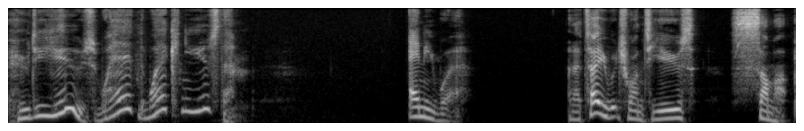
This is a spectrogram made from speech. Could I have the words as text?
Who do you use? Where where can you use them? Anywhere. And I tell you which one to use. SumUp.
